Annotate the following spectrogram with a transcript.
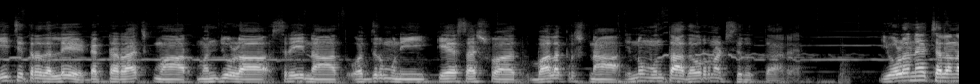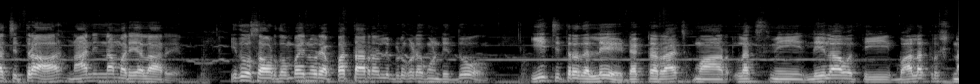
ಈ ಚಿತ್ರದಲ್ಲಿ doctor Rajkumar, Manjula, Srinath, Vajramuni, K. S. Ashwath, Balakrishna ಇನ್ನು ಮುಂತಾದವರು ನಟಿಸಿರುತ್ತಾರೆ. ಏಳನೇ ಚಲನಚಿತ್ರ ನಾನಿನ್ನ ಮರೆಯಲಾರೆ. ಇದು ಸಾವಿರದ ಒಂಬೈನೂರ ಎಪ್ಪತ್ತಾರರಲ್ಲಿ ಬಿಡುಗಡೆಗೊಂಡಿದ್ದು. ಈ ಚಿತ್ರದಲ್ಲಿ ಡಾಕ್ಟರ್ ರಾಜ್ಕುಮಾರ್, ಲಕ್ಷ್ಮಿ, ಲೀಲಾವತಿ, ಬಾಲಕೃಷ್ಣ,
